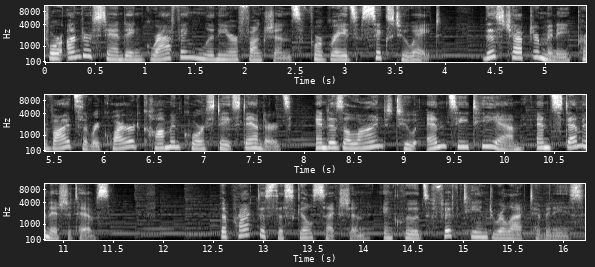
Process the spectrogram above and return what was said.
for understanding graphing linear functions for grades 6 to 8. This chapter mini provides the required Common Core state standards and is aligned to NCTM and STEM initiatives. The Practice the Skills section includes 15 drill activities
